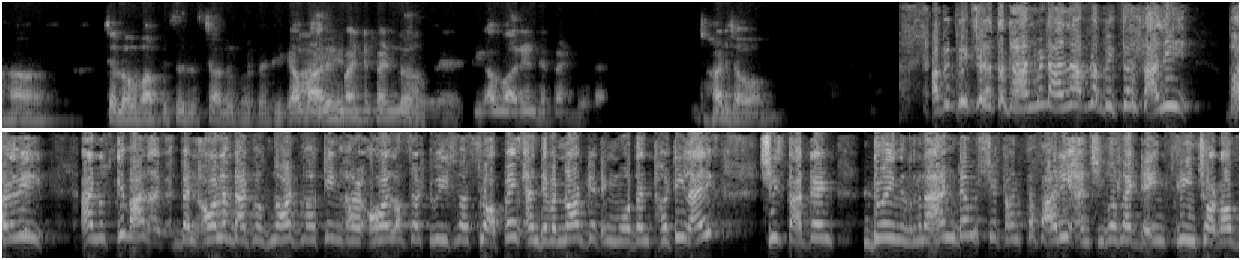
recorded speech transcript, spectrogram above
हाँ। चलो वापस से चालू करते हैं ठीक है अब हाँ, आर्यन भाई डिफेंडर हाँ। हो रहे हैं ठीक है अब आर्यन डिफेंड हो रहा है हट जाओ। अबे पिक्सल तो गान में डालना अपना पिक्सल साली Bhadvi. And उसके बाद when all of that was not working, her all of her tweets were flopping and they were not getting more than 30 likes. She started doing random shit on Safari and she was like taking screenshot of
